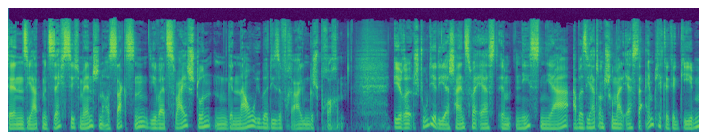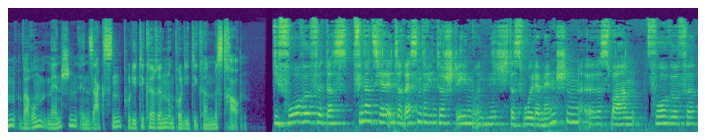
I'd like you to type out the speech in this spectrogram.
Denn sie hat mit 60 Menschen aus Sachsen jeweils zwei Stunden genau über diese Fragen gesprochen. Ihre Studie, die erscheint zwar erst im nächsten Jahr, aber sie hat uns schon mal erste Einblicke gegeben, warum Menschen in Sachsen Politikerinnen und Politikern misstrauen. Die Vorwürfe, dass finanzielle Interessen dahinter stehen und nicht das Wohl der Menschen, äh, das waren Vorwürfe,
